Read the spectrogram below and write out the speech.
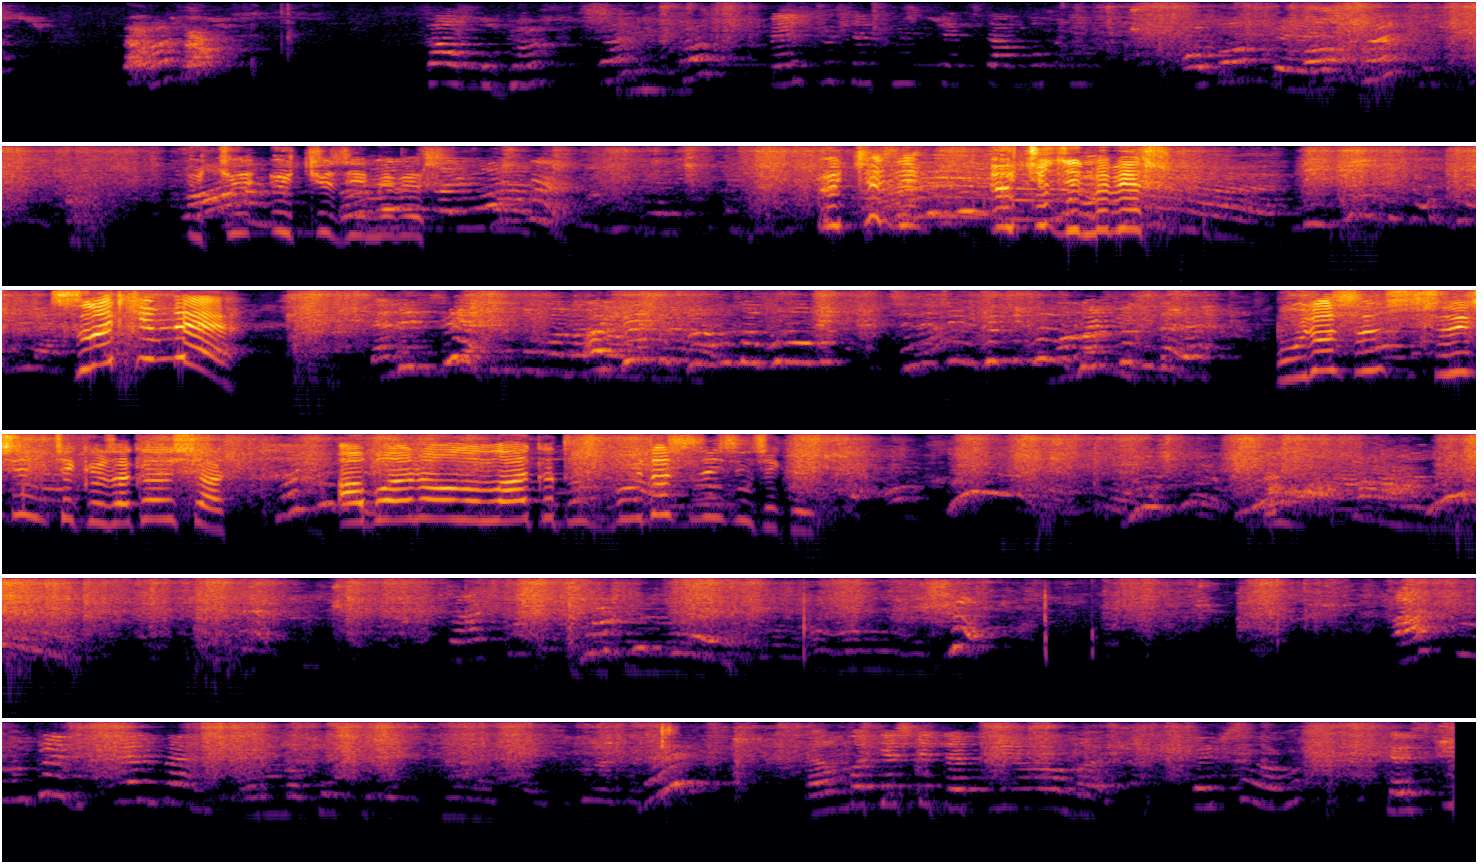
Tamam bu gör. Sen kaç? 5880 321. 300 321. Sıra kimde? Video. Bu videoyu sizin, sizin için çekiyoruz arkadaşlar. Abone olun, like atın. Bu videoyu sizin için çekiyoruz. Yanımda keşke tepkiyi olsaydı böyle. Yanımda keşke tepkiyi olsaydı. Hepsini alın. Keşke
